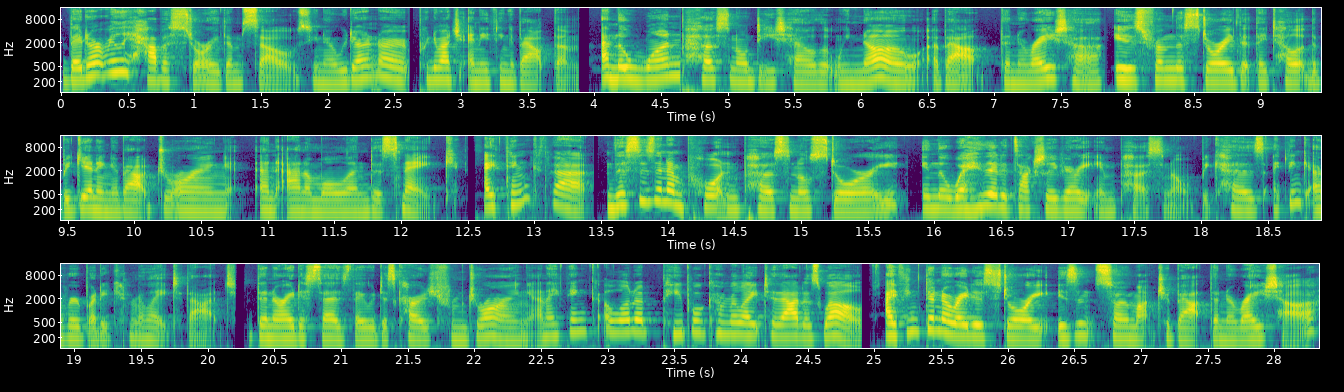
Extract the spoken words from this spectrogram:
they don't really have a story themselves. You know, we don't know pretty much anything about them. And the one personal detail that we know about the narrator is from the story that they tell at the beginning about drawing an animal and a snake. I think that this is an important personal story in the way that it's actually very impersonal because I think everybody can relate to that. The narrator says they were discouraged from drawing, and I think a lot of people can relate to that as well. I think the narrator's story isn't so much about the narrator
